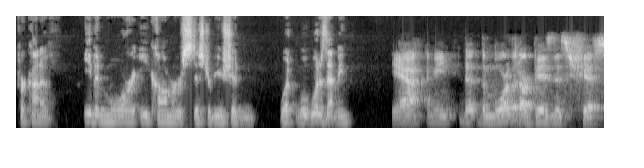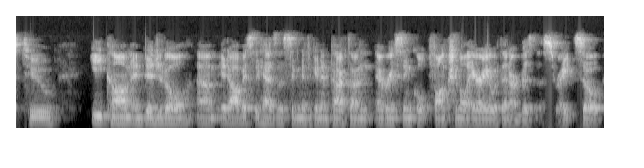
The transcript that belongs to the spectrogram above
for kind of even more e-commerce distribution, what what does that mean? Yeah, I mean, the the more that our business shifts to e-com and digital, um, it obviously has a significant impact on every single functional area within our business, right? So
